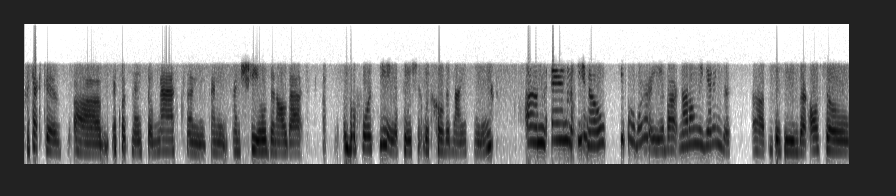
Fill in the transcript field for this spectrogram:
protective um, equipment, so masks and, and, and shields and all that, before seeing a patient with COVID-19. Um, and, you know, people worry about not only getting this uh, disease, but also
